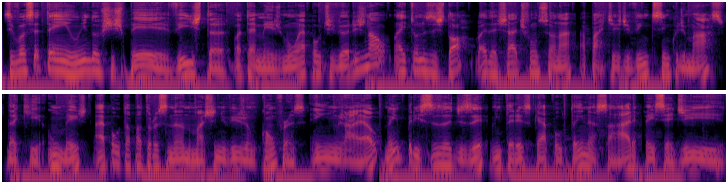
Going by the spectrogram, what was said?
Se você tem o Windows XP, Vista ou até mesmo um Apple TV original, a iTunes Store vai deixar de funcionar a partir de 25 de março, daqui um mês. A Apple está patrocinando Machine Vision Conference em Israel. Nem precisa dizer o interesse que a Apple tem nessa área. Face ID,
